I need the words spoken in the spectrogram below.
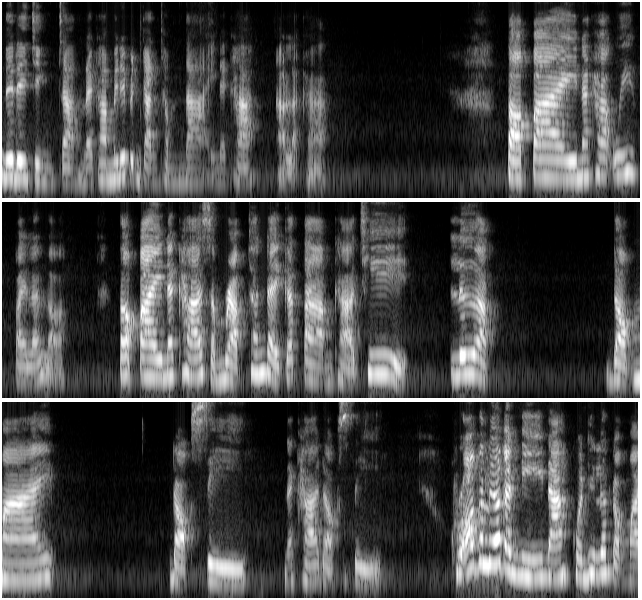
ไม่ได้จริงจังนะคะ ไม่ได้เป็นการทำนายนะคะ เอาละค่ะ ต่อไปนะคะ อุ๊ย ไปแล้วเหรอ ต่อไปนะคะสำหรับท่านใดก็ตามค่ะที่เลือกดอกไม้ ดอกซีนะคะดอกซีครูอ้อก็เลือกอันนี้นะคนที่เลือกดอกไม้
